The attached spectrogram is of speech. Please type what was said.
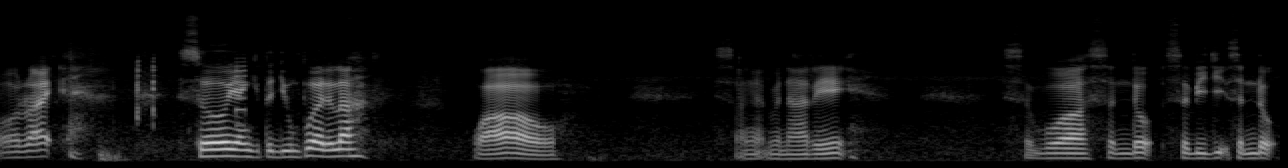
Alright. So yang kita jumpa adalah wow. Sangat menarik. Sebuah senduk, sebiji senduk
